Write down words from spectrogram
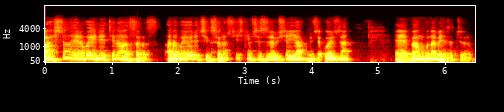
baştan araba ehliyetini alsanız, arabaya öyle çıksanız hiç kimse size bir şey yapmayacak. O yüzden e, ben buna benzetiyorum.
